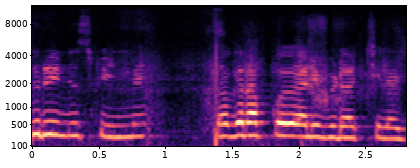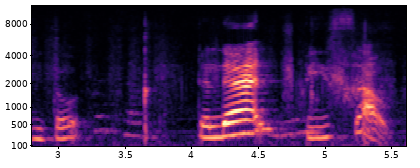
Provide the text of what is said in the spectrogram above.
ग्रीन स्क्रीन में। तो अगर आपको ये वाली वीडियो अच्छी लगी तो टिल देन पीस आउट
